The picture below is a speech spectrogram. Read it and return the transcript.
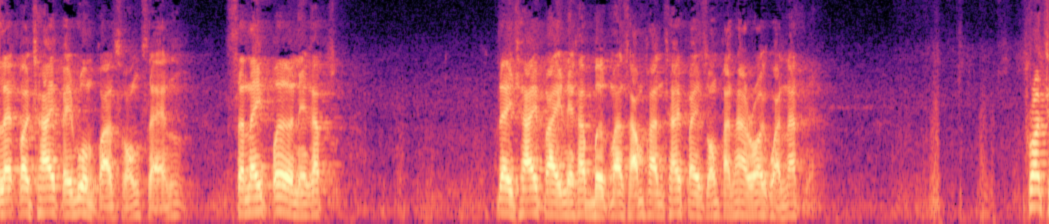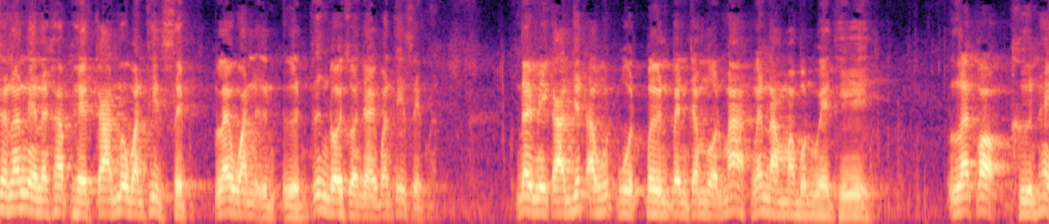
และก็ใช้ไปร่วมกว่า2 0 0 0 0 0สไนเปอร์เนี่ยครับได้ใช้ไปนะครับ เบิกมา3,000ใช้ไป2,500กว่านัดเนี่ยเพราะฉะนั้นเนี่ยนะครับเหตุการณ์เมื่อวันที่10และวันอื่น ๆ ซึ่งโดยส่วนใหญ่วันที่10 ได้มีการยึดอาวุธปูดปืนเป็นจำนวนมาก และนำมาบนเวที และก็คืนให้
